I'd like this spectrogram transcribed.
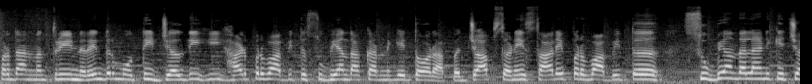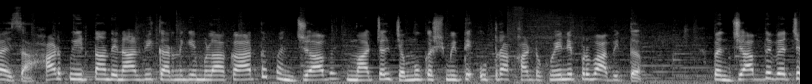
ਪ੍ਰਧਾਨ ਮੰਤਰੀ ਨਰਿੰਦਰ ਮੋਦੀ ਜਲਦੀ ਹੀ ਹੜ੍ਹ ਪ੍ਰਭਾਵਿਤ ਸੂਬਿਆਂ ਦਾ ਕਰਨਗੇ ਦੌਰਾ। ਪੰਜਾਬ ਸਣੇ ਸਾਰੇ ਪ੍ਰਭਾਵਿਤ ਸੂਬਿਆਂ ਦਾ ਲੈਣਗੇ ਜਾਇਜ਼ਾ। ਹੜ੍ਹ ਪੀੜਤਾਂ ਦੇ ਨਾਲ ਵੀ ਕਰਨਗੇ ਮੁਲਾਕਾਤ। ਪੰਜਾਬ, ਹਿਮਾਚਲ ਜੰਮੂ ਕਸ਼ਮੀਰ ਤੇ ਉੱਤਰਾਖੰਡ ਹੋਏ ਨੇ ਪ੍ਰਭਾਵਿਤ। ਪੰਜਾਬ ਦੇ ਵਿੱਚ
